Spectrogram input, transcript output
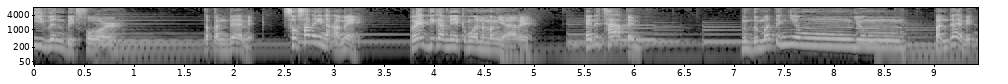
even before the pandemic. So sanay na kami. Ready kami kung ano mangyari. And it happened. Nung dumating yung yung pandemic,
